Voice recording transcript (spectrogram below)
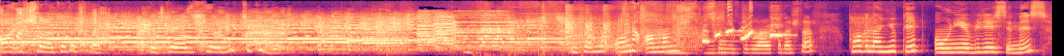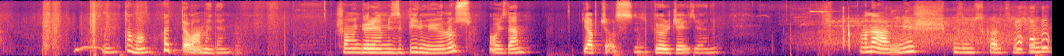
Aa içti arkadaşlar. Ve boğazı şöyle çıkıldı. İnşallah oyunu anlamışsınızdır arkadaşlar. Mobilen yükleyip oynayabilirsiniz. Tamam. Hadi devam edelim. Şu an görevimizi bilmiyoruz. O yüzden yapacağız. Göreceğiz yani. Bu neymiş? Bizim çıkartıcı.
